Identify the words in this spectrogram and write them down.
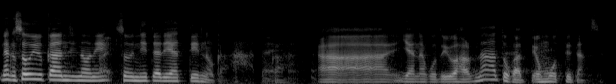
なんかそういう感じのね、はいそういうネタでやってんのかとか、はいはい。ああ嫌なこと言わはるなとかって思ってたんですよ、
